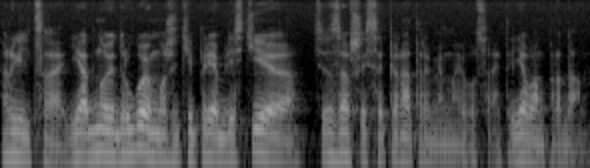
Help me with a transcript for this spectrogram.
рыльца. И одно и другое можете приобрести, связавшись с операторами моего сайта. Я вам продам.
